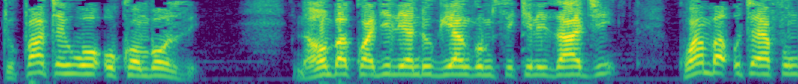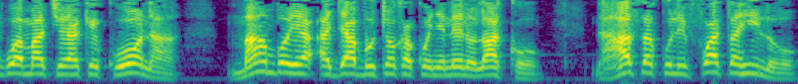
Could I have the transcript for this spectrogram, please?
tupate huo ukombozi. Naomba kwa ajili ya ndugu yangu msikilizaji kwamba utayafungua macho yake kuona mambo ya ajabu toka kwenye neno lako na hasa kulifuata hilo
